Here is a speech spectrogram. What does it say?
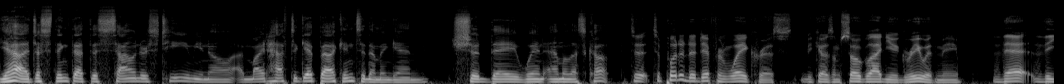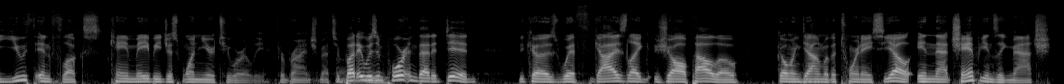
yeah, I just think that this Sounders team, you know, I might have to get back into them again. Should they win MLS Cup? to to put it a different way, Chris, because I'm so glad you agree with me. That the youth influx came maybe just one year too early for Brian Schmetzer, but it was Mm. important that it did because with guys like João Paulo going down with a torn ACL in that Champions League match,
